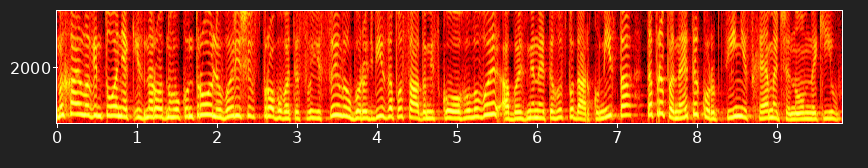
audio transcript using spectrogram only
Михайло Вінтоняк із народного контролю вирішив спробувати свої сили у боротьбі за посаду міського голови, аби змінити господарку міста та припинити корупційні схеми чиновників.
